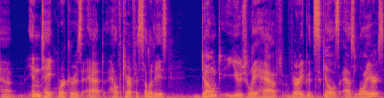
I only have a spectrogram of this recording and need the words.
uh, intake workers at healthcare facilities don't usually have very good skills as lawyers.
